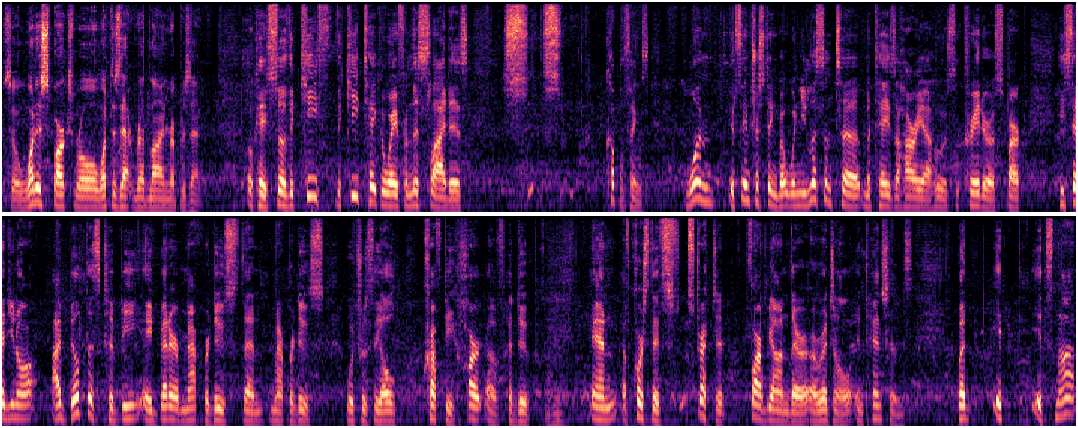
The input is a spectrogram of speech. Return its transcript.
So what is Spark's role? What does that red line represent? Okay, so the key, the key takeaway from this slide is couple things. One, it's interesting, but when you listen to Matei Zaharia, who is the creator of Spark, he said, you know, I built this to be a better MapReduce than MapReduce which was the old crufty heart of Hadoop. Mm -hmm. And of course they've stretched it far beyond their original intentions. But it, it's, not,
